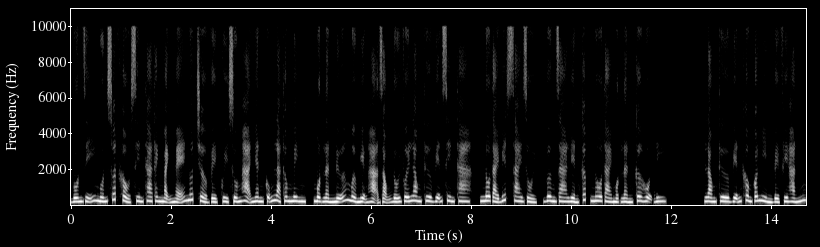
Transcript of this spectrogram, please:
Vốn dĩ muốn xuất khẩu xin tha thanh mạnh mẽ nuốt trở về quỳ xuống hạ nhân cũng là thông minh, một lần nữa mở miệng hạ giọng đối với Long Thư Viễn xin tha, nô tài biết sai rồi, vương gia liền cấp nô tài một lần cơ hội đi. Long Thư Viễn không có nhìn về phía hắn,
